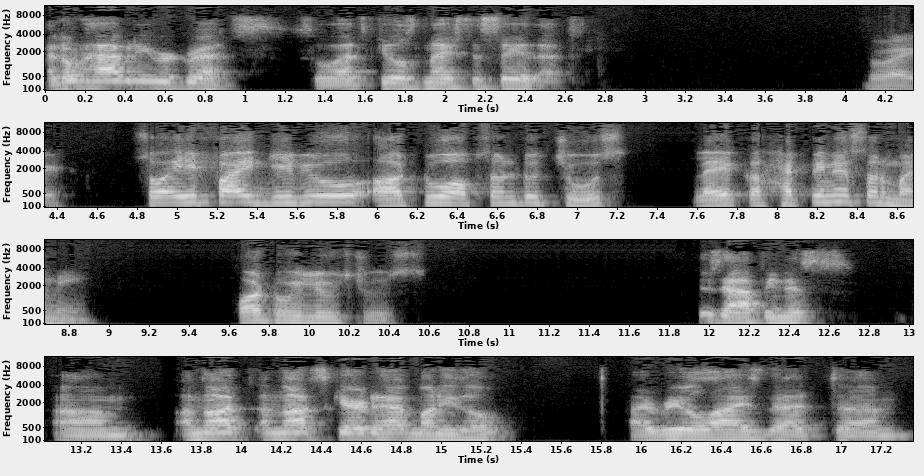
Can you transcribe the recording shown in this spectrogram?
I don't have any regrets. So that feels nice to say that. Right. So if I give you uh, two options to choose, like uh, happiness or money, what will you choose? Choose happiness. Um, I'm not I'm not scared to have money though. I realize that um,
